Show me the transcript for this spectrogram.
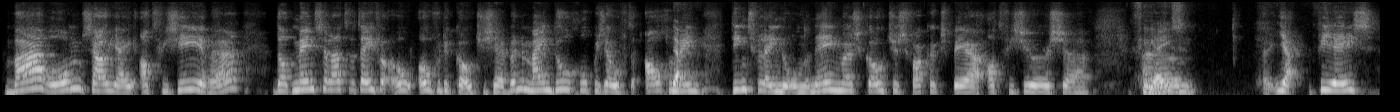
Waarom zou jij adviseren dat mensen, laten we het even over de coaches hebben. Mijn doelgroep is over het algemeen ja. dienstverlenende ondernemers, coaches, vakexpert, adviseurs. Uh, VA's. Um, ja, VA's.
